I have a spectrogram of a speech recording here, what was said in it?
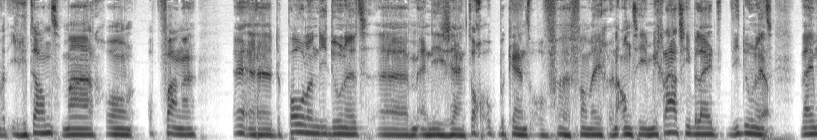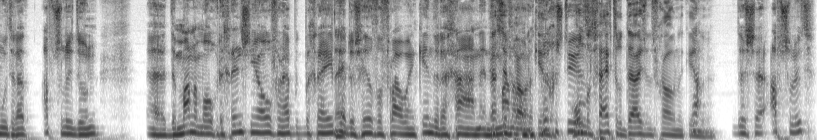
wat irritant, maar gewoon opvangen de Polen die doen het. ehm, en die zijn toch ook bekend of, vanwege hun anti-immigratiebeleid. Die doen het. Ja. Wij moeten dat absoluut doen. Eh, de mannen mogen de grens niet over, heb ik begrepen. Nee. Dus heel veel vrouwen en kinderen gaan. En de Dat mannen vrouwen worden en kinderen. teruggestuurd. 150.000 vrouwen en kinderen. Ja, dus eh, absoluut.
